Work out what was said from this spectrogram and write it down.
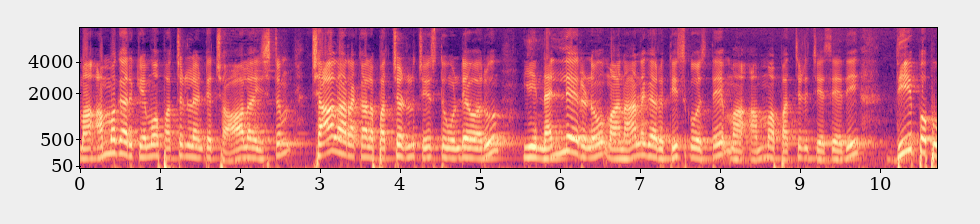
మా అమ్మగారికి ఏమో పచ్చళ్ళు అంటే చాలా ఇష్టం. చాలా రకాల పచ్చళ్ళు చేస్తూ ఉండేవారు. ఈ నల్లేరును మా నాన్నగారు తీసుకువస్తే మా అమ్మ పచ్చడి చేసేది. దీపపు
